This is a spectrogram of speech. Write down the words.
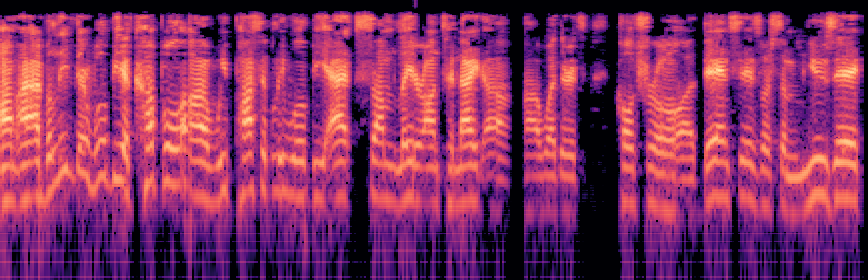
Um, I believe there will be a couple. Uh, we possibly will be at some later on tonight, uh, uh, whether it's cultural dances or some music,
